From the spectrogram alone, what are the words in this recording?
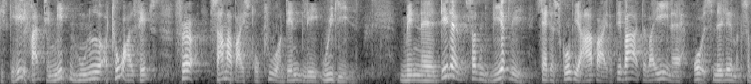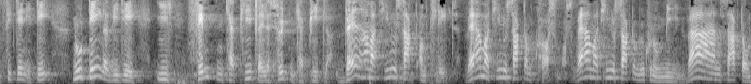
Vi skal helt frem til 1992, før samarbejdsstrukturen den blev udgivet. Men øh, det, der sådan virkelig satte skub i arbejdet, det var, at der var en af rådsmedlemmerne, som fik den idé. Nu deler vi det i 15 kapitler eller 17 kapitler. Hvad har Martinus sagt om Klint? Hvad har Martinus sagt om kosmos? Hvad har Martinus sagt om økonomien? Hvad har han sagt om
